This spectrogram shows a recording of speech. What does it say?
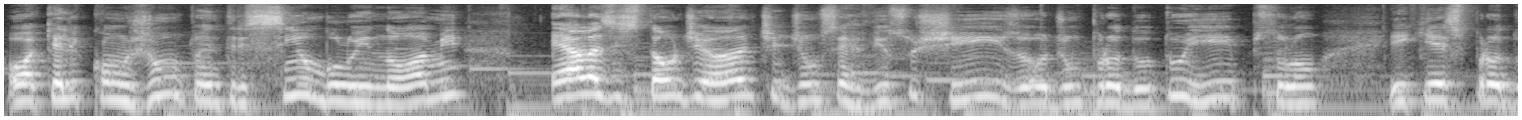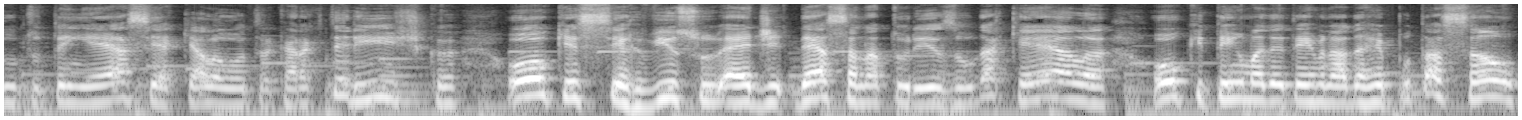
ou aquele conjunto entre símbolo e nome, elas estão diante de um serviço X ou de um produto Y e que esse produto tem essa e aquela outra característica, ou que esse serviço é de, dessa natureza ou daquela, ou que tem uma determinada reputação,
